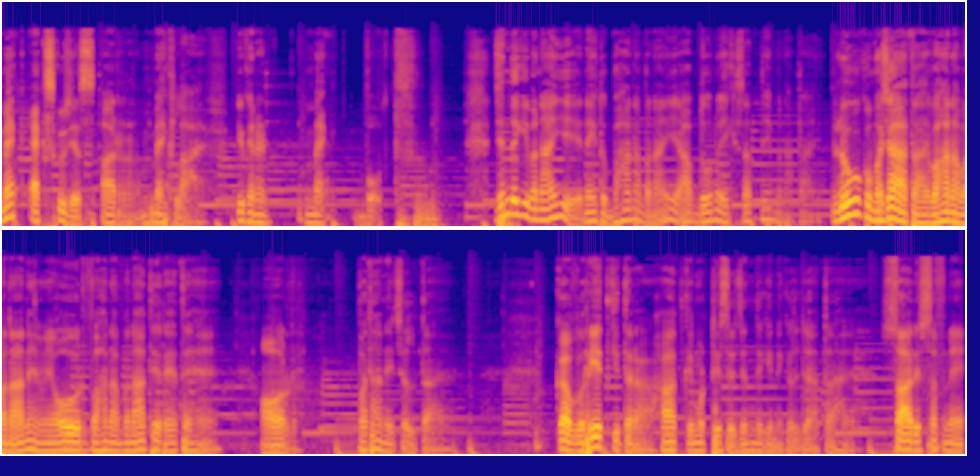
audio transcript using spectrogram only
मैक एक्सक्यूजेस और make life you can make both ज़िंदगी बनाइए, नहीं तो बहाना बनाइए, आप दोनों एक साथ नहीं बना पाए लोगों को मज़ा आता है बहाना बनाने में और बहाना बनाते रहते हैं और पता नहीं चलता है कब रेत की तरह हाथ के मुट्ठी से ज़िंदगी निकल जाता है। सारे सपने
